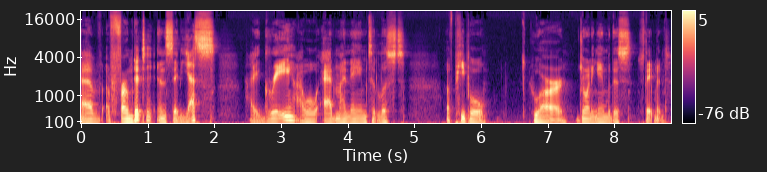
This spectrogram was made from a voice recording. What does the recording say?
have affirmed it and said, yes, I agree. I will add my name to the list of people who are joining in with this statement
